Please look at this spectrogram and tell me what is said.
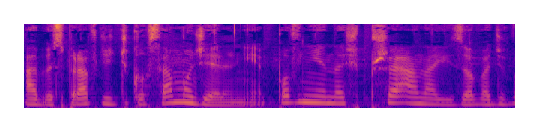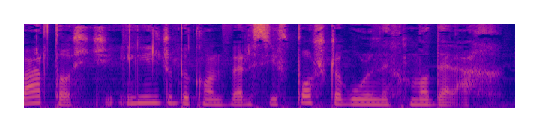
Aby sprawdzić go samodzielnie, powinieneś przeanalizować wartości i liczby konwersji w poszczególnych modelach.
